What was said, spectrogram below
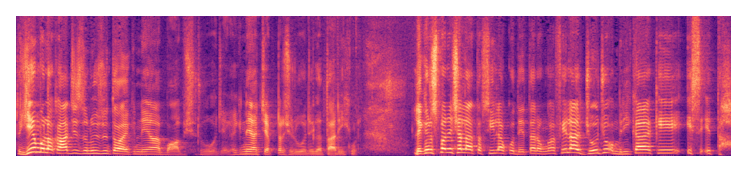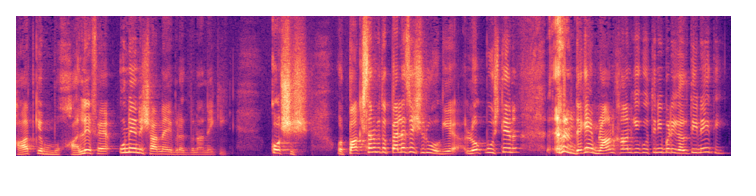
तो ये मुलाकात जिस दिन तो एक नया बाब शुरू हो जाएगा, एक नया चैप्टर शुरू हो जाएगा तारीख में। लेकिन उस पर इंशाल्लाह तफसील आपको देता रहूँगा। फ़िलहाल जो जो अमेरिका के इस इतिहाद के मुखालिफ हैं, उन्हें निशाना इबरत बनाने की कोशिश। और पाकिस्तान में तो पहले से शुरू हो गया लोग पूछते हैं ना, देखें, इमरान खान की कोई इतनी बड़ी गलती नहीं थी।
